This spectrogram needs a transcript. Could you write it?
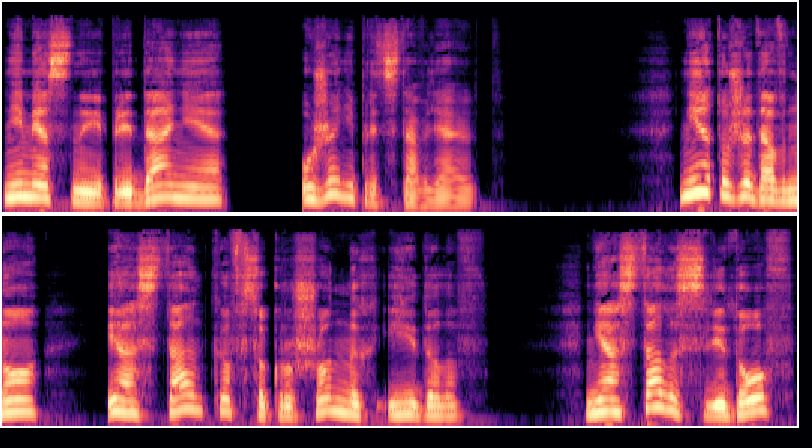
ни местные предания уже не представляют. Нет уже давно и останков сокрушенных идолов, не осталось следов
